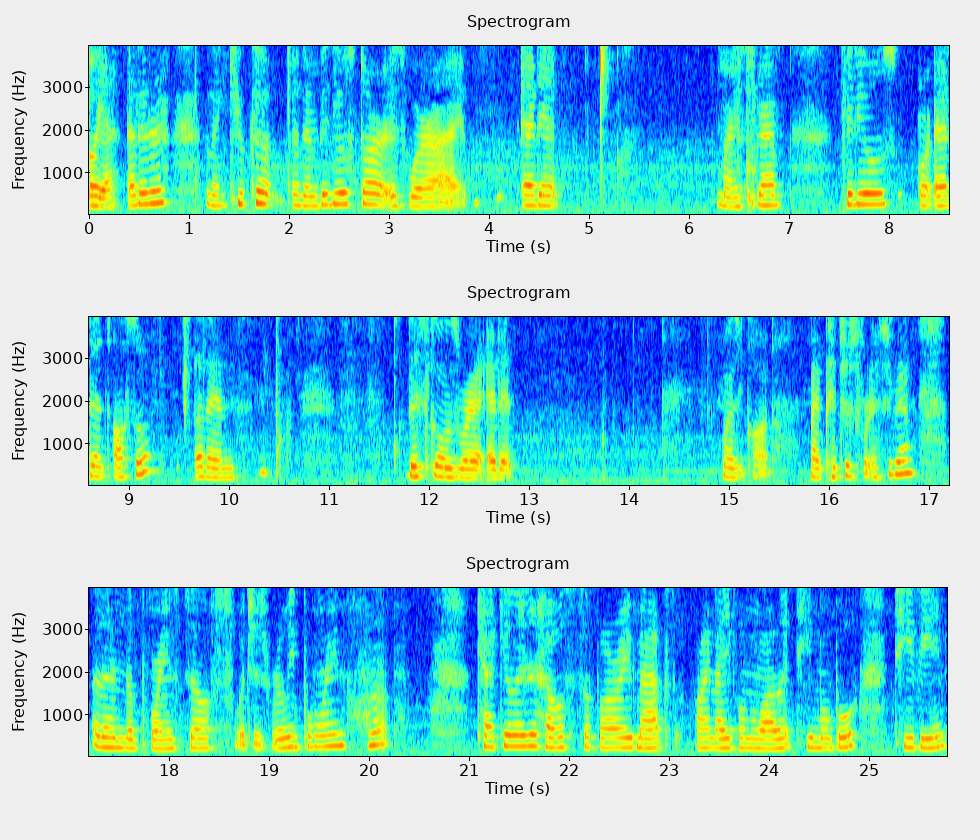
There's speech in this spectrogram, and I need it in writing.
oh yeah editor and then QCut and then video star is where I edit my Instagram videos or edits also and then VSCO is where I edit what is it called my pictures for Instagram and then the boring stuff which is really boring huh. calculator health safari maps find iphone wallet t-mobile tv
